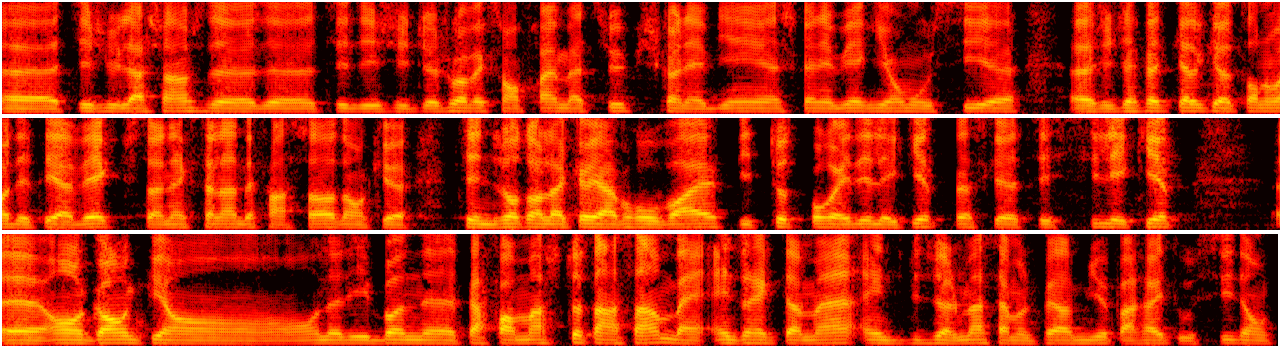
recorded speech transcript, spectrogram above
j'ai eu la chance de, sais, j'ai déjà joué avec son frère Mathieu, puis je connais bien, je connais bien Guillaume aussi. j'ai déjà fait quelques tournois d'été avec, puis c'est un excellent défenseur. Donc, nous autres on l'accueille à bras ouverts, puis tout pour aider l'équipe, parce que si l'équipe euh, on gagne puis on, a des bonnes performances tout ensemble, ben, indirectement, individuellement, ça va nous faire mieux paraître aussi. Donc,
